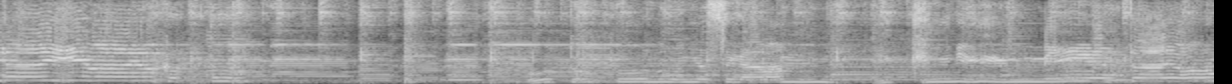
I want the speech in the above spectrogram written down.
代はよかった。男の痩せ我慢息に見えたよ。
